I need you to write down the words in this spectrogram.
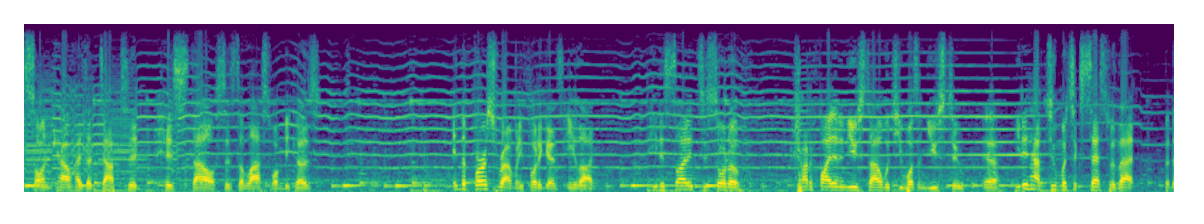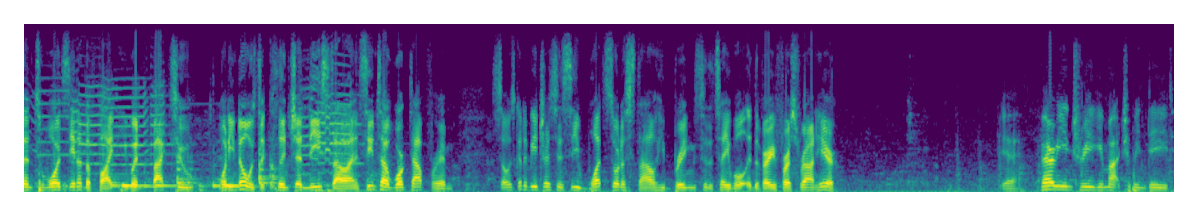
Son Kao has adapted his style since the last one because in the first round when he fought against Elad, he decided to sort of try to fight in a new style which he wasn't used to. Yeah. He didn't have too much success with that, but then towards the end of the fight, he went back to what he knows, the clinch and knee style, and it seems to have worked out for him. So it's going to be interesting to see what sort of style he brings to the table in the very first round here. Yeah, very intriguing matchup indeed.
